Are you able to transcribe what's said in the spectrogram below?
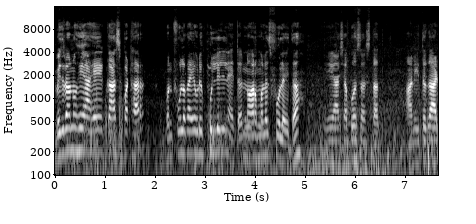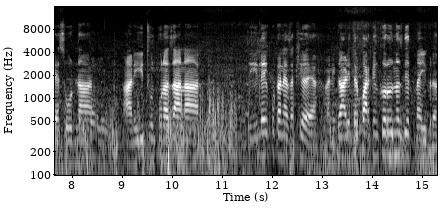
मित्रांनो हे आहे कास पठार पण फुलं काय एवढे फुललेली नाही तर नॉर्मलच फुलं इथं हे. अशा बस असतात. आणि इथं गाड्या सोडणार आणि इथून पुन्हा जाणार. ते लय कुटाण्याचा खेळ आहे आणि गाडी तर पार्किंग करूनच देत नाही इकडं.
